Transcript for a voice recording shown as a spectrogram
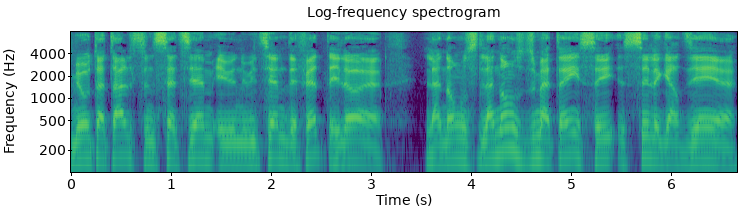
Mais au total, c'est une septième et une huitième défaite. Et là, euh, l'annonce, l'annonce du matin, c'est, c'est le gardien.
